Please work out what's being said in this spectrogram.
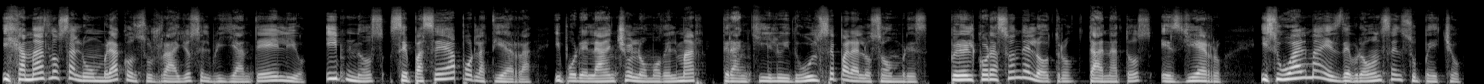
Y jamás los alumbra con sus rayos el brillante helio. Hipnos se pasea por la tierra y por el ancho lomo del mar, tranquilo y dulce para los hombres. Pero el corazón del otro, Tánatos, es hierro, y su alma es de bronce en su pecho,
